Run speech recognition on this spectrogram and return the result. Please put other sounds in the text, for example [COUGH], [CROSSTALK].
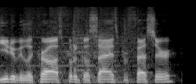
UW La Crosse political science professor,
